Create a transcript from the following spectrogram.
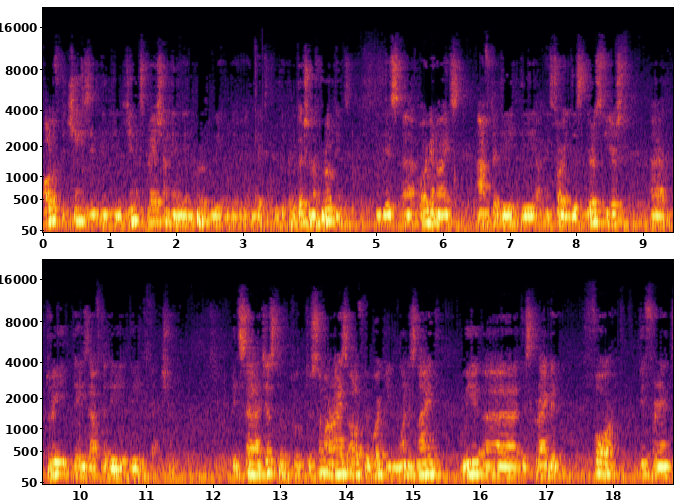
all of the changes in, in, in gene expression and in, the, the, the, production of proteins in these uh, organoids after the, the uh, sorry, these neurospheres three days after the, the infection. It's just to, to, to, summarize all of the work in one slide, we described four different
